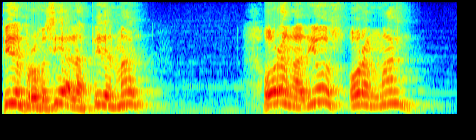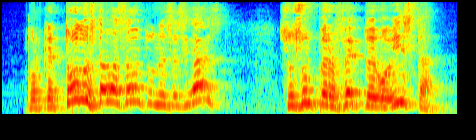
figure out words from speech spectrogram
Piden profecía, las piden mal. Oran a Dios, oran mal. Porque todo está basado en tus necesidades. Sos un perfecto egoísta.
